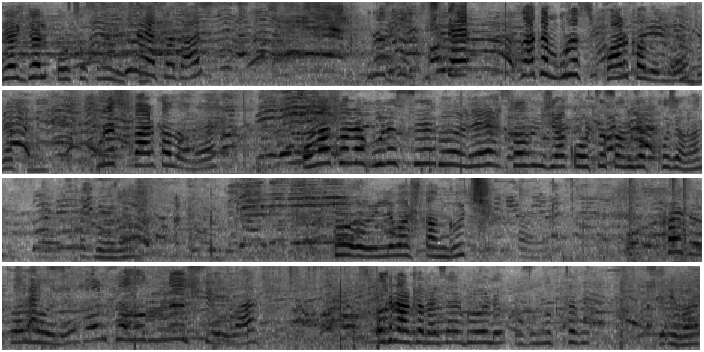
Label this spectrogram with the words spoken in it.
Gel gel ortasına geçelim. Buraya kadar. Burası işte zaten burası park alanı. Oğlum bırakma. Burası park alanı. Ondan sonra burası böyle salıncak, orta salıncak kocaman. Böyle. Böyle başlangıç. Kaydıraklar böyle. Spor salonunda üç şey var. Bakın arkadaşlar böyle uzunlukta bir şey var.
